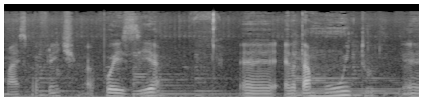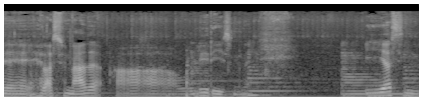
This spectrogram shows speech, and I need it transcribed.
mais para frente, a poesia é, ela está muito é, relacionada ao lirismo, né? E assim,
